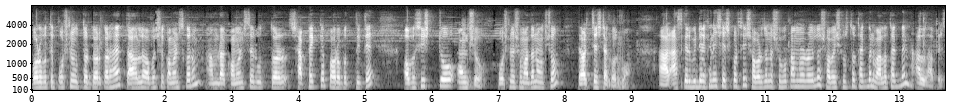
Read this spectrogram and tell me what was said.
পরবর্তী প্রশ্নের উত্তর দরকার হয়, তাহলে অবশ্যই কমেন্টস করুন। আমরা কমেন্টসের উত্তর সাপেক্ষে পরবর্তীতে অবশিষ্ট অংশ প্রশ্নের সমাধান অংশ দেওয়ার চেষ্টা করব। আর আজকের ভিডিও এখানেই শেষ করছি। সবার জন্য শুভকামনা রইল। সবাই সুস্থ থাকবেন, ভালো থাকবেন। আল্লাহ হাফেজ।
